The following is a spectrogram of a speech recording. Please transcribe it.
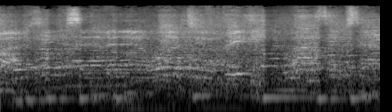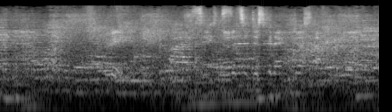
Five, six, seven, and one, two, three. Five, six, seven, and one, three. Five, six, Notice a disconnect just after one.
